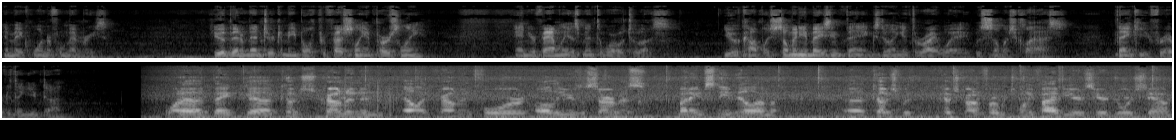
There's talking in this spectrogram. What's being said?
and make wonderful memories. You have been a mentor to me both professionally and personally, and your family has meant the world to us. You accomplished so many amazing things doing it the right way with so much class. Thank you for everything you've done. I want to thank uh, Coach Cronin and Ellen Cronin for all the years of service. My name's Steve Hill. I'm a uh, coach with Coach Cronin for over 25 years here at Georgetown,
